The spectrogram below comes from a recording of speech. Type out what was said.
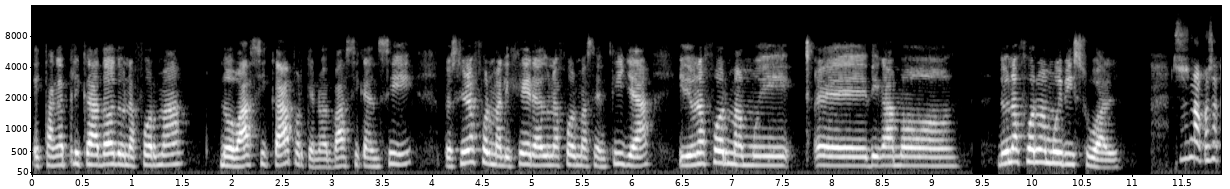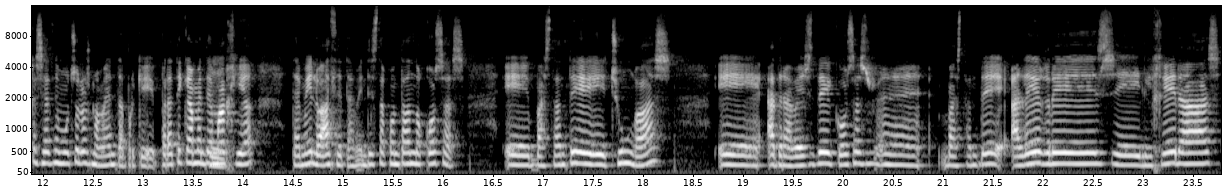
están explicados de una forma no básica, porque no es básica en sí, pero sí de una forma ligera, de una forma sencilla y de una forma muy, eh, digamos, de una forma muy visual. Eso es una cosa que se hace mucho en los 90, porque prácticamente Mm. magia también lo hace, también te está contando cosas eh, bastante chungas eh, a través de cosas eh, bastante alegres, eh, ligeras,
